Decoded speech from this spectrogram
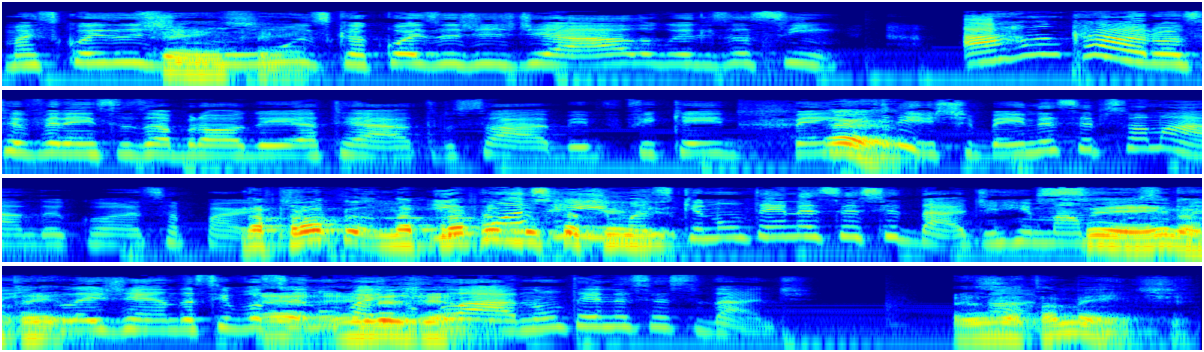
Mas coisas sim, de música, sim. coisas de diálogo, eles, assim arrancaram as referências a Broadway e a teatro, sabe? Fiquei bem é. triste, bem decepcionada com essa parte. Na própria, na própria e com as rimas, tinha... que não tem necessidade de rimar Sim, música tem... em legenda. Se você é, não vai legenda. dublar, não tem necessidade. Exatamente.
